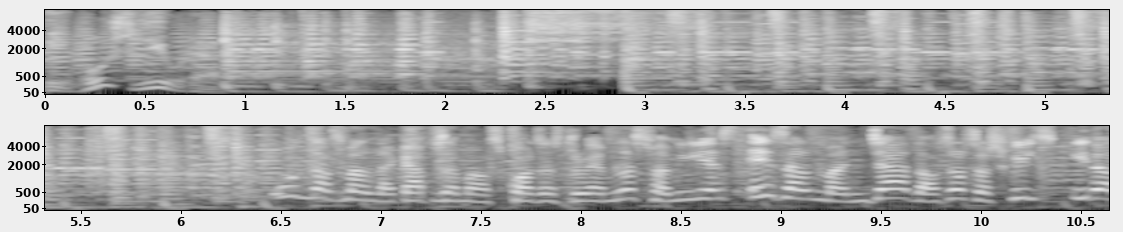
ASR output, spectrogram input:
Dibuix lliure. Dels maldecaps amb els quals ens trobem les famílies és el menjar dels nostres fills i de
